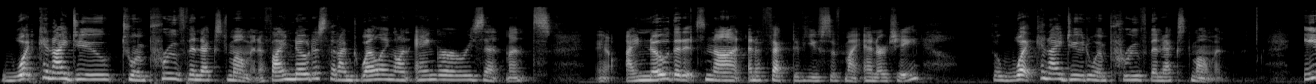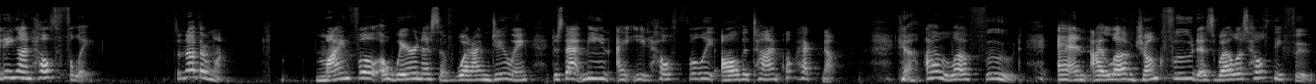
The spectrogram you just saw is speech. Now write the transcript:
what can I do to improve the next moment? If I notice that I'm dwelling on anger or resentments, you know, I know that it's not an effective use of my energy. So what can I do to improve the next moment? Eating unhealthfully. It's another one. Mindful awareness of what I'm doing. Does that mean I eat healthfully all the time? Oh, heck no. Yeah, I love food and I love junk food as well as healthy food.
